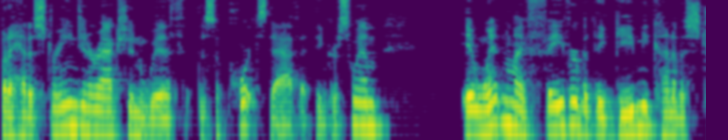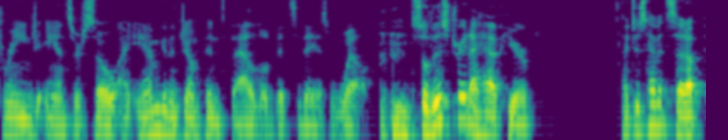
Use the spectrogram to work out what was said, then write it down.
but I had a strange interaction with the support staff at Thinkorswim. It went in my favor, but they gave me kind of a strange answer. So I am going to jump into that a little bit today as well. so this trade I have here, I just have it set up.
